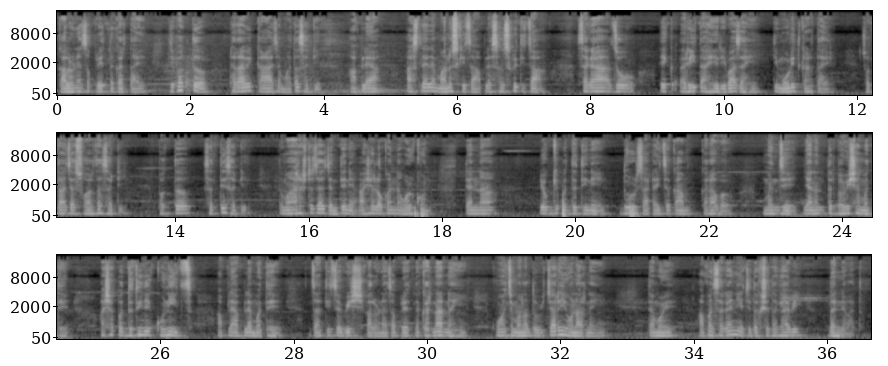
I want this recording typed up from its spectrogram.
कालवण्याचा प्रयत्न करत आहे जे फक्त ठराविक काळाच्या मतासाठी आपल्या असलेल्या माणुसकीचा आपल्या संस्कृतीचा सगळा जो एक रीत आहे रिवाज आहे ती मोडीत काढत आहे स्वतःच्या स्वार्थासाठी फक्त सत्तेसाठी तर महाराष्ट्राच्या जनतेने अशा लोकांना ओळखून त्यांना योग्य पद्धतीने धूळ साठायचं काम करावं. म्हणजे यानंतर भविष्यामध्ये अशा पद्धतीने कोणीच आपल्या आपल्यामध्ये जातीचं विष घालवण्याचा प्रयत्न करणार नाही. कोणाच्या मनाला तो विचारही होणार नाही. त्यामुळे आपण सगळ्यांनी याची दक्षता घ्यावी. धन्यवाद.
